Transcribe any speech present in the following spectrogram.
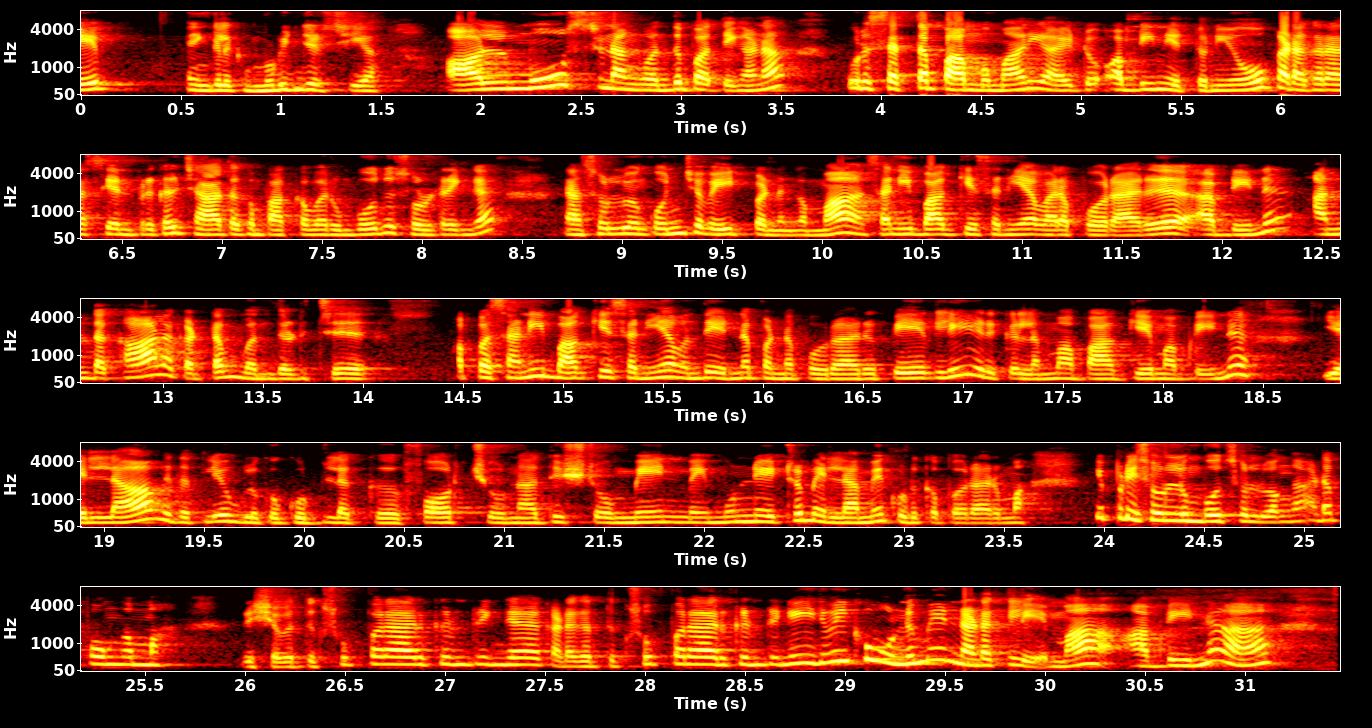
எங்களுக்கு முடிஞ்சிருச்சியா? ஆல்மோஸ்ட் நாங்கள் வந்து பார்த்திங்கன்னா ஒரு செத்த பாம்பு மாதிரி ஆயிட்டோம். அப்படின்னு எத்தனையோ கடகராசி அன்பர்கள் ஜாதகம் பார்க்க வரும்போது சொல்கிறீங்க நான் சொல்லுவேன் கொஞ்சம் வெயிட் பண்ணுங்கம்மா. சனி பாக்கிய சனியாக வரப்போகிறாரு அப்படின்னு அந்த காலகட்டம் வந்துடுச்சு. அப்போ சனி பாக்கிய சனியாக வந்து என்ன பண்ண போகிறாரு பேர்லேயே இருக்குல்லம்மா பாக்கியம் அப்படின்னு எல்லா விதத்துலேயும் உங்களுக்கு குட் லக்கு ஃபார்ச்சூன் அதிர்ஷ்டம் மேன்மை முன்னேற்றம் எல்லாமே கொடுக்க போகிறாருமா இப்படி சொல்லும்போது சொல்லுவாங்க அட போங்கம்மா ரிஷபத்துக்கு சூப்பராக இருக்குன்றீங்க கடகத்துக்கு சூப்பராக இருக்குன்றீங்க இது வரைக்கும் ஒன்றுமே நடக்கலையேம்மா. அப்படின்னா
